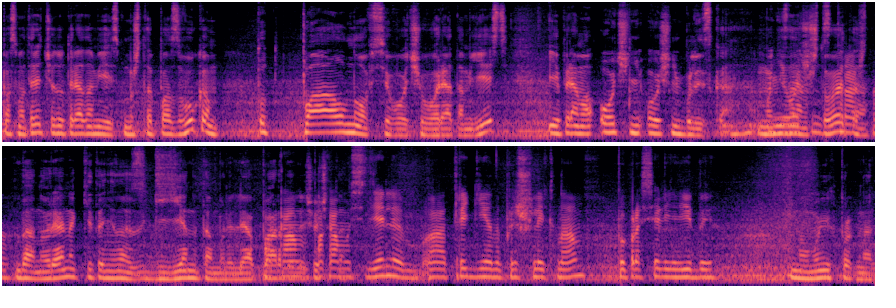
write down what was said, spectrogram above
посмотреть, что тут рядом есть. Потому что по звукам тут полно всего, чего рядом есть. И прямо очень-очень близко. Мы не Мне знаем, что страшно. это. Да, но реально какие-то, не знаю, гиены там или леопарды Пока, или еще пока что-то. мы сидели, а, три гиены пришли к нам, попросили еды. Но мы их прогнали.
